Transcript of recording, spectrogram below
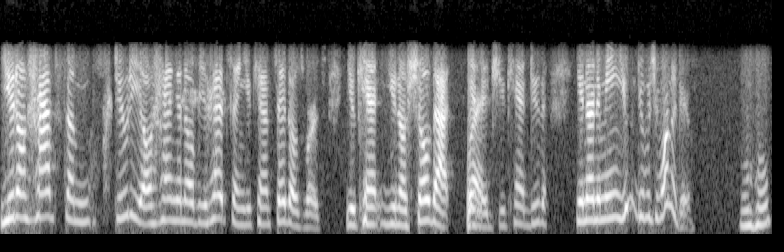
You don't have some studio hanging over your head saying you can't say those words. You can't, you know, show that Right. image. You can't do that. You know what I mean? You can do what you want to do. Mhm.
